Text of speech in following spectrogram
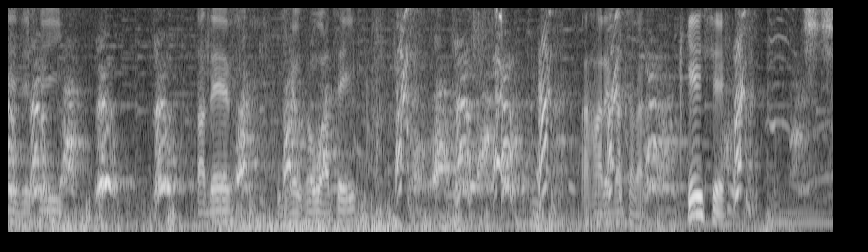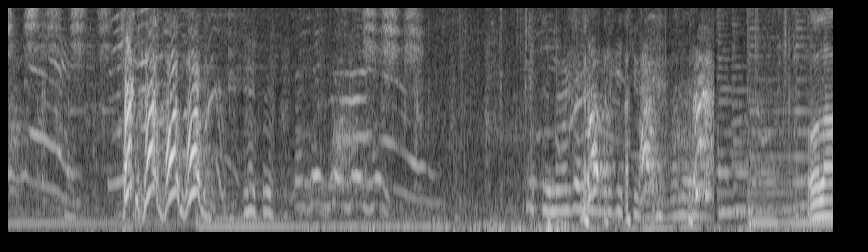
এই যে সেই তাদের ঘেউ ঘেউ আছেই আহারে বাচ্চারা। কে হয়েছে কিছু না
